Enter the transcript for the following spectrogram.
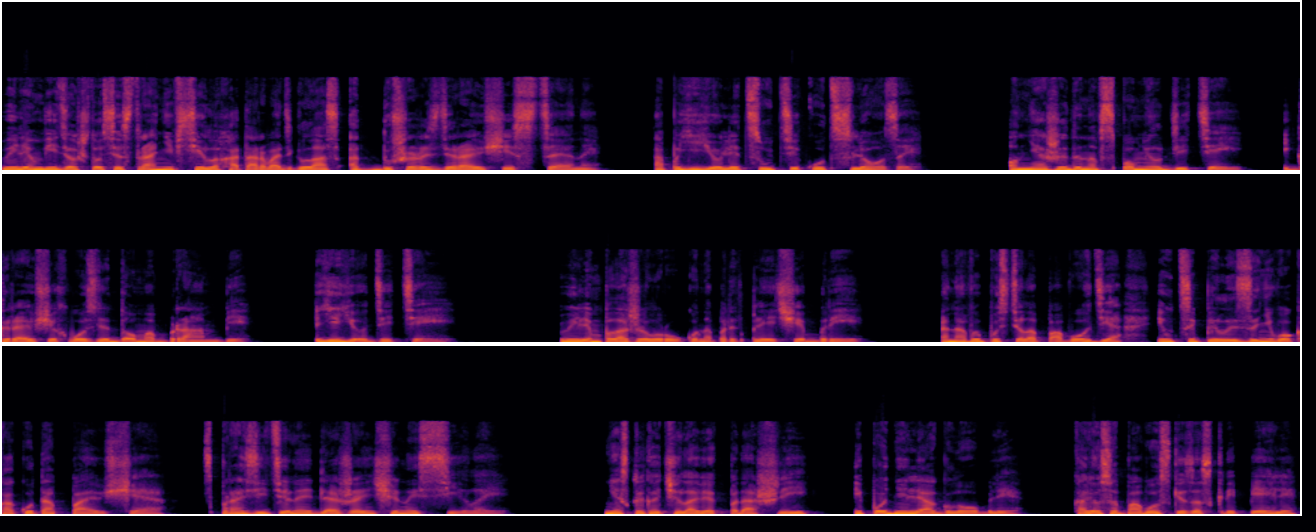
Уильям видел, что сестра не в силах оторвать глаз от душераздирающей сцены, а по ее лицу текут слезы. Он неожиданно вспомнил детей, играющих возле дома Брамби. Ее детей. Уильям положил руку на предплечье Бри, она выпустила поводья и уцепилась за него, как утопающая, с поразительной для женщины силой. Несколько человек подошли и подняли оглобли. Колеса повозки заскрипели,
